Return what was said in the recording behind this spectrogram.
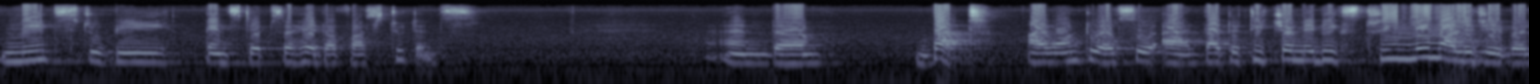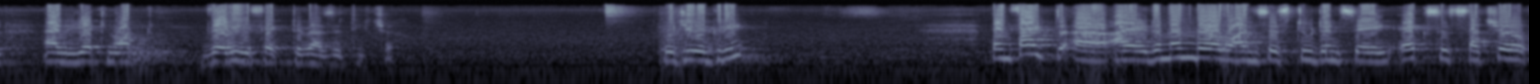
needs to be 10 steps ahead of our students. And, um, but I want to also add that a teacher may be extremely knowledgeable and yet not very effective as a teacher. Would you agree? In fact, uh, I remember once a student saying, X is such a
